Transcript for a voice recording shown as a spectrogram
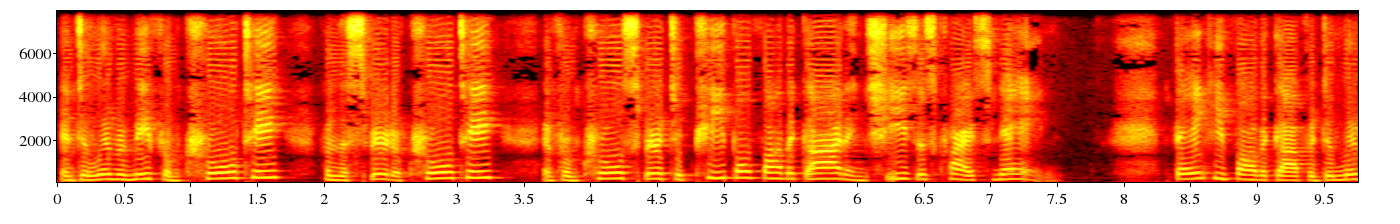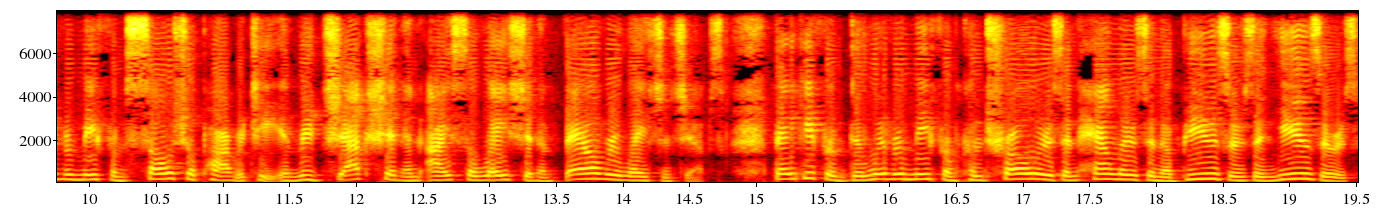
and deliver me from cruelty, from the spirit of cruelty, and from cruel spirited people, Father God, in Jesus Christ's name. Thank you, Father God, for delivering me from social poverty and rejection and isolation and failed relationships. Thank you for delivering me from controllers and handlers and abusers and users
